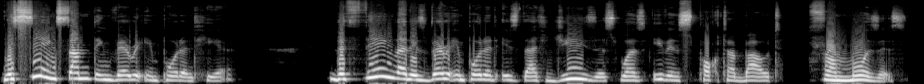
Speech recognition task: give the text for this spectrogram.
we're seeing something very important here the thing that is very important is that Jesus was even spoke about from Moses,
